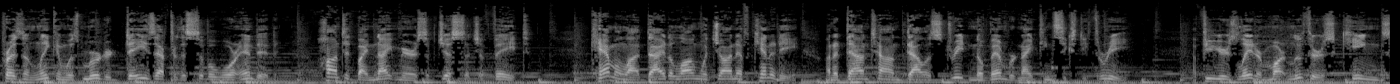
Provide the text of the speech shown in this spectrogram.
President Lincoln was murdered days after the Civil War ended, haunted by nightmares of just such a fate. Camelot died along with John F. Kennedy on a downtown Dallas street in November 1963. A few years later, Martin Luther King's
